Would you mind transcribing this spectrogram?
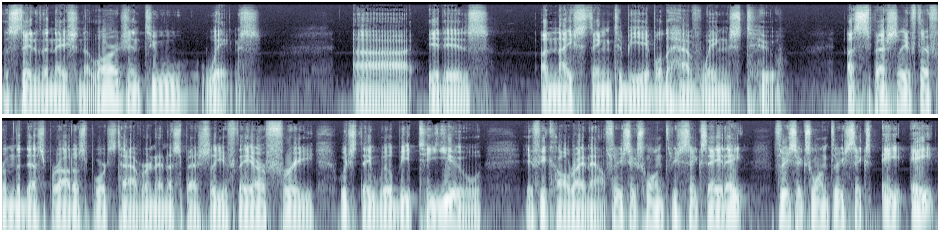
the state of the nation at large, into wings. Uh, it is a nice thing to be able to have wings too, especially if they're from the Desperado Sports Tavern and especially if they are free, which they will be to you if you call right now 361 3688. 361 3688.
